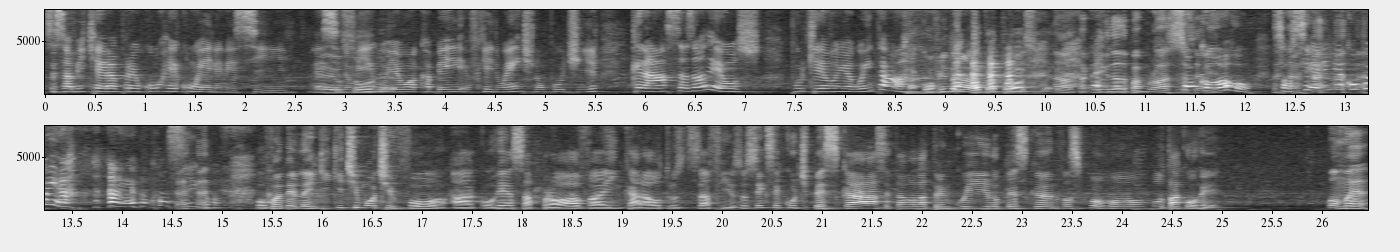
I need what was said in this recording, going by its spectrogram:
Você sabe que era para eu correr com ele nesse, nesse é, domingo. e eu acabei, eu fiquei doente, não pude ir. Graças a Deus porque eu não ia aguentar. Tá convidada para a próxima. Aí. Não, tá convidada para a próxima. Socorro! Só se ele me acompanhar. eu não consigo. Ô Vanderlei, o que, que te motivou a correr essa prova e encarar outros desafios? Eu sei que você curte pescar, você estava lá tranquilo, pescando, falou assim, pô, vou voltar a correr. Bom, mas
